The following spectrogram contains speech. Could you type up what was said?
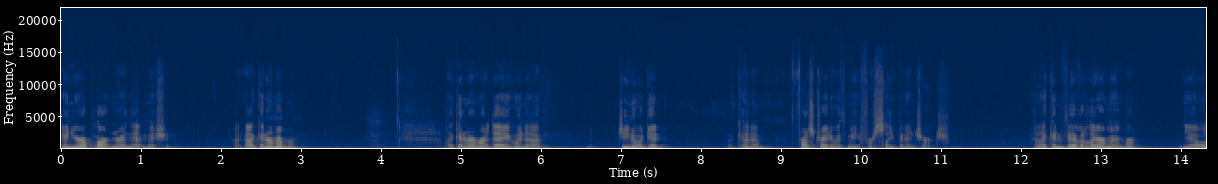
and you're a partner in that mission? I can remember. I can remember a day when uh, Gina would get kind of frustrated with me for sleeping in church. And I can vividly remember, you know,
